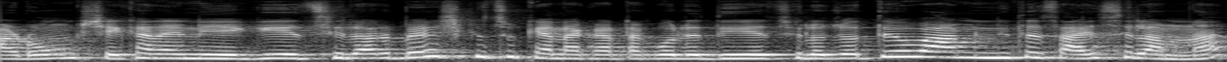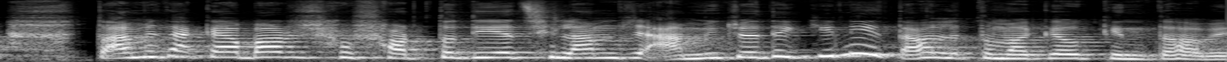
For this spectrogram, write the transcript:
আড়ং সেখানে নিয়ে গিয়েছিল আর বেশ কিছু কেনাকাটা করে দিয়েছিল। যদিও আমি নিতে চাইছিলাম না, তো আমি তাকে আবার শর্ত দিয়েছিলাম যে আমি যদি কিনি তাহলে তোমাকেও কিনতে হবে।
